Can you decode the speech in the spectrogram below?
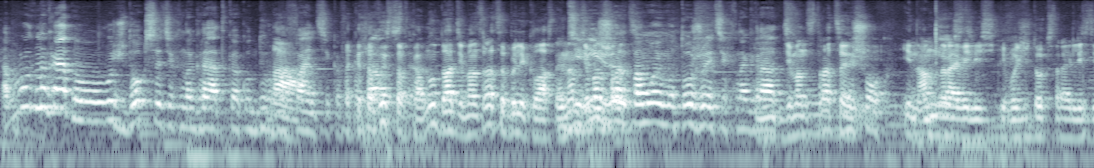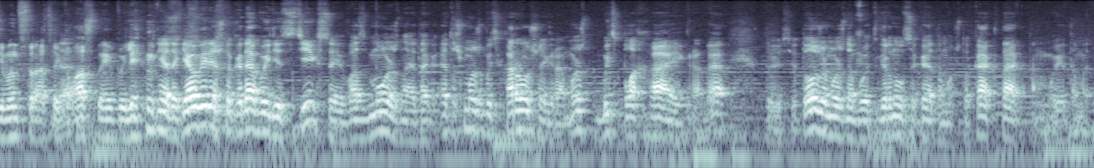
А по поводу наград, ну, Watch Dogs этих наград, как у Дурных Да. Фантиков, Так это пожалуйста. выставка. Ну да, демонстрации были классные. Нам Division, демонстрации, по-моему, тоже этих наград. демонстрации мешок. и нам есть. нравились, и Watch Dogs нравились демонстрации, Да. классные были. Нет, так я уверен, что когда выйдет Стикс, и возможно, это, это ж может быть хорошая игра, может быть плохая игра, да? То есть и тоже можно будет вернуться к этому, что как так, там, вы там. это.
